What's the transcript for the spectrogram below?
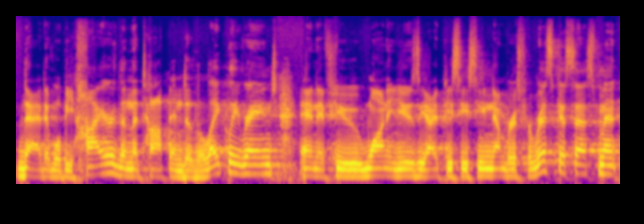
that it will be higher than the top end of the likely range. And if you want to use the IPCC numbers for risk assessment,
